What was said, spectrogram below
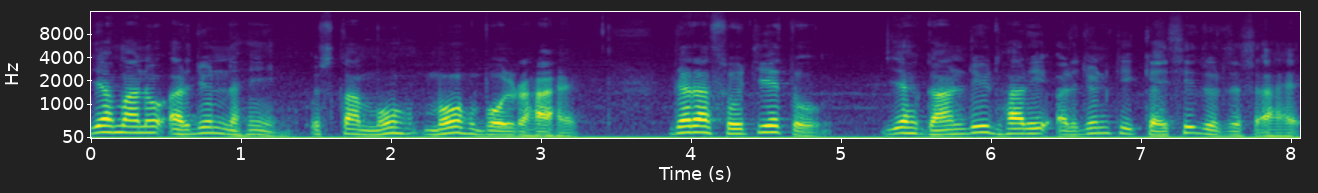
यह मानो अर्जुन नहीं, उसका मोह मोह बोल रहा है। जरा सोचिए तो यह गांडीवधारी अर्जुन की कैसी दुर्दशा है।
